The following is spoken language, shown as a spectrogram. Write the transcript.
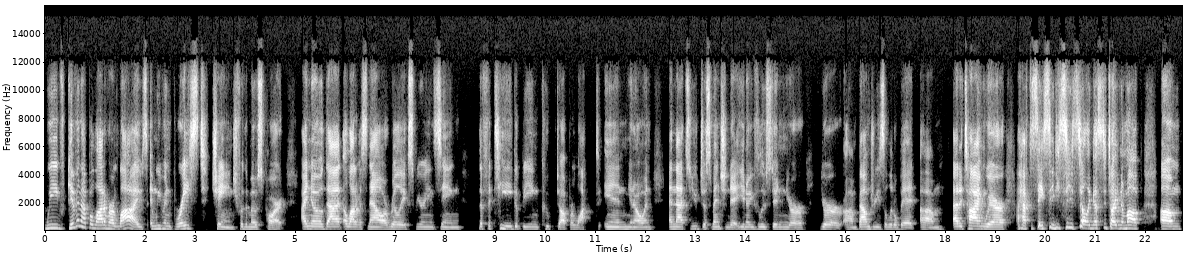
we've given up a lot of our lives and we've embraced change for the most part. I know that a lot of us now are really experiencing the fatigue of being cooped up or locked in, you know, and and that's you just mentioned it. You know, you've loosened your your um, boundaries a little bit um, at a time where I have to say CDC is telling us to tighten them up. Um,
